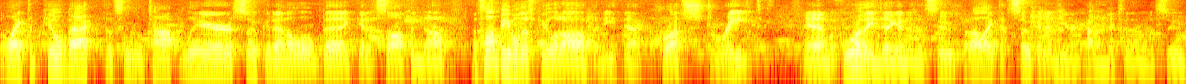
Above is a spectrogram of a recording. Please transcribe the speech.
I like to peel back this little top layer, soak it in a little bit, get it softened up. Now some people just peel it off and eat that crust straight and before they dig into the soup, but I like to soak it in here and kind of mix it in with the soup.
